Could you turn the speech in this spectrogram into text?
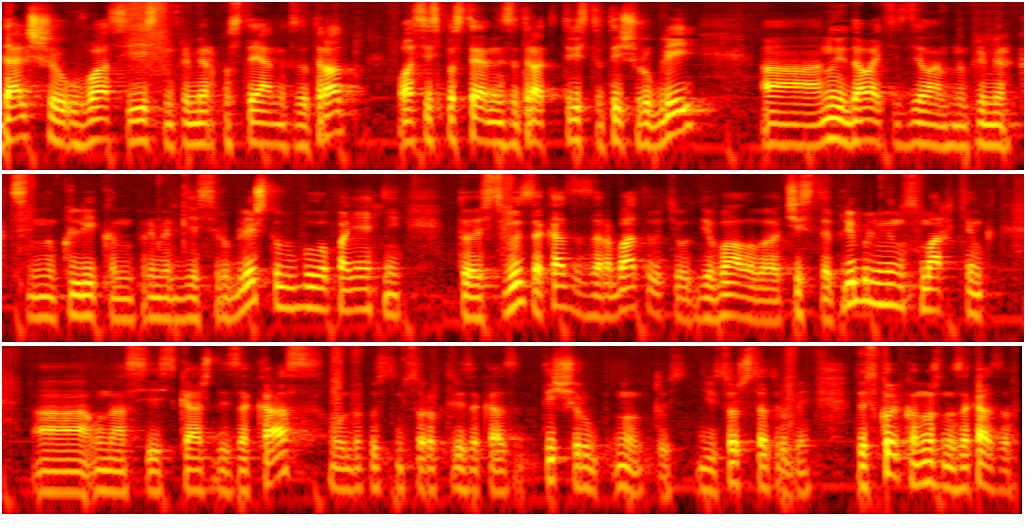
Дальше у вас есть, например, постоянных затрат, у вас есть постоянные затраты 300 тысяч рублей, а, ну и давайте сделаем, например, цену клика, например, 10 рублей, чтобы было понятней. То есть вы заказы зарабатываете, вот где валовая чистая прибыль минус маркетинг, а, у нас есть каждый заказ, вот, допустим, 43 заказа, 1000 рублей, ну, то есть 960 рублей. То есть сколько нужно заказов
